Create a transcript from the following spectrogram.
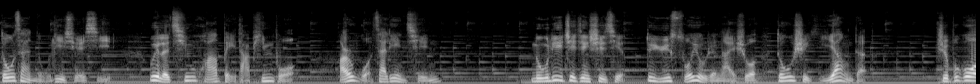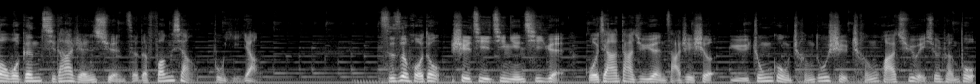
都在努力学习，为了清华北大拼搏，而我在练琴。努力这件事情对于所有人来说都是一样的，只不过我跟其他人选择的方向不一样。”此次活动是继今年七月国家大剧院杂志社与中共成都市成华区委宣传部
